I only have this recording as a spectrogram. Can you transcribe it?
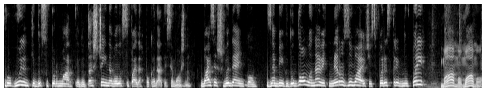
прогулянки до супермаркету, та ще й на велосипедах покататися можна. Вася швиденько забіг додому, навіть не роззуваючись, перестрибнув поріг Мамо, мамо,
